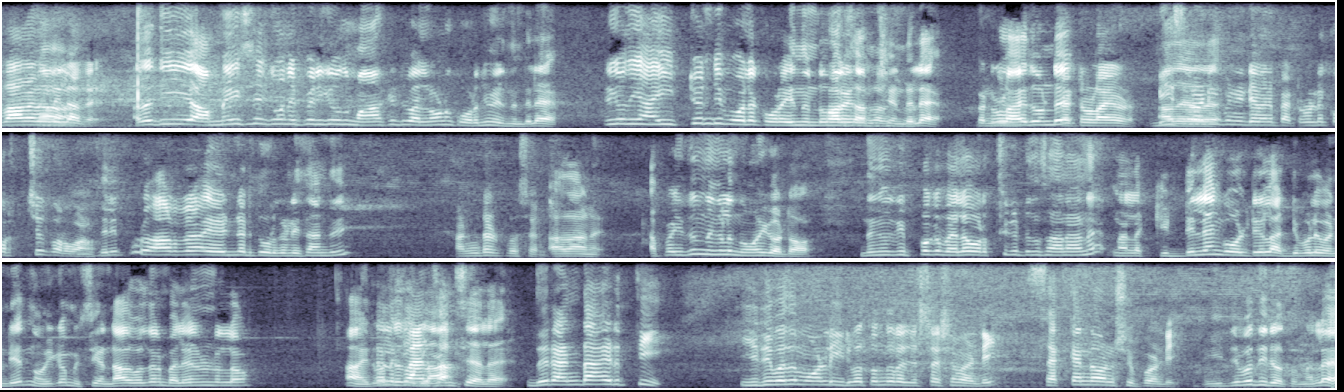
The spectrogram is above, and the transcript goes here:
അപാകതയില്ലാതെ അതായത് ഈ അമേസിലേക്ക് ഇപ്പൊ എനിക്ക് തോന്നുന്നു മാർക്കറ്റ് വല്ലോണം കുറഞ്ഞു വരുന്നുണ്ട് അല്ലേ? എനിക്ക് തോന്നുന്നു ഈ ഐ ട്വന്റി പോലെ കുറയുന്നുണ്ടോ സംശയമുണ്ട് അല്ലേ? പെട്രോൾ ആയതുകൊണ്ട് പെട്രോൾ ആയതുകൊണ്ട്. വണ്ടി പിന്നീട് പെട്രോളിന് കുറച്ച് കുറവാണ്. ഇതിലിപ്പോൾ ആറര ഏഴിന്റെ അടുത്ത് കൊടുക്കേണ്ട ഈ സാധനത്തിന്? ഹൺഡ്രഡ് പെർസെന്റ് അതാണ്. അപ്പോൾ ഇത് നിങ്ങൾ നോക്കിക്കോട്ടോ നിങ്ങൾക്ക് ഇപ്പോൾ വില കുറച്ച് കിട്ടുന്ന സാധനമാണ്. നല്ല കിഡിലും ക്വാളിറ്റിയുള്ള അടിപൊളി വണ്ടി നോക്കിക്കാൻ മിസ് ചെയ്യണ്ട. അതുപോലെ തന്നെ ബലേനുണ്ടല്ലോ ആ ഇത് അല്ലേ? ഇത് രണ്ടായിരത്തി ഇരുപത് മോഡൽ ഇരുപത്തൊന്ന് രജിസ്ട്രേഷൻ വേണ്ടി സെക്കൻഡ് ഓണർഷിപ്പ് വേണ്ടി. ഇരുപത് ഇരുപത്തൊന്ന് അല്ലേ?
